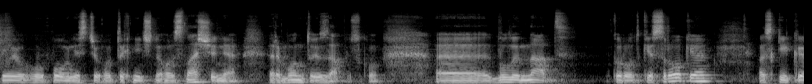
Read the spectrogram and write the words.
до його повністю технічного оснащення, ремонту і запуску. Е, Були над короткі сроки. Оскільки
